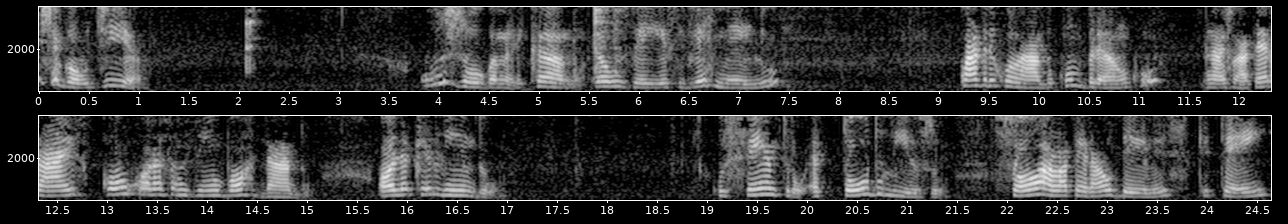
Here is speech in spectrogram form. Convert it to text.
E chegou o dia, o jogo americano, eu usei esse vermelho quadriculado com branco nas laterais com o coraçãozinho bordado. Olha que lindo! O centro é todo liso, só a lateral deles que tem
